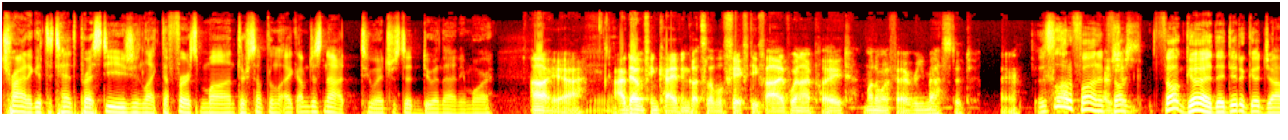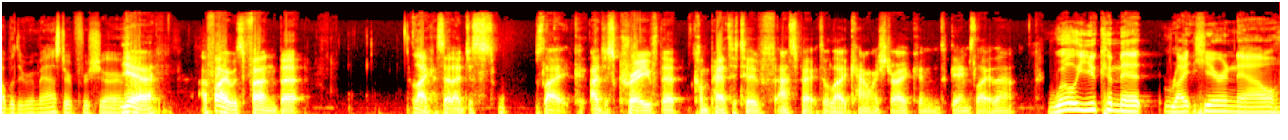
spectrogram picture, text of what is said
trying to get to 10th prestige in like the first month or something like I'm just not too interested in doing that anymore. Oh yeah. yeah. I don't think I even got to level 55 when I played one of Modern Warfare Remastered. Yeah. It's a lot of fun. It, it felt just... felt good. They did a good job with the remastered for sure. Yeah. I thought it was fun, but like I said, I just was like I just crave the competitive aspect of like Counter Strike and games like that. Will you commit right here and now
